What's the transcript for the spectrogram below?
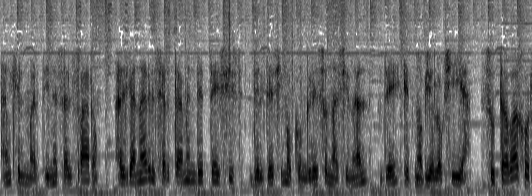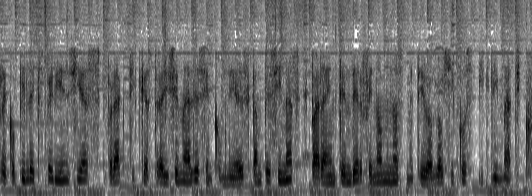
Ángel Martínez Alfaro al ganar el certamen de tesis del décimo Congreso Nacional de Etnobiología. Su trabajo recopila experiencias prácticas tradicionales en comunidades campesinas para entender fenómenos meteorológicos y climáticos.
